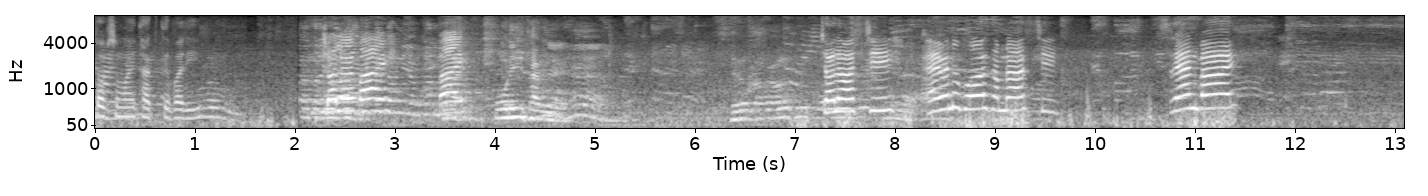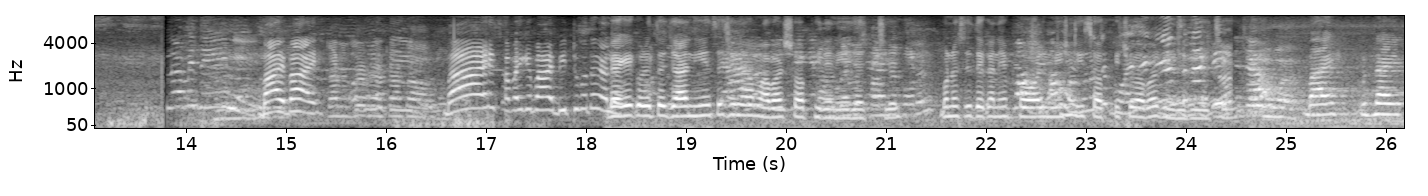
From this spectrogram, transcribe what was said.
সবসময় থাকতে পারি। চলো বাই বাই পড়েই থাকবে চলো আসছি। এই মানে বস আমরা আসছি। Shreyan bye bye bye bye সবাইকে বাই বিট্টু কোথায় গেল? ব্যাগে করে তো যা নিয়ে এসেছিলাম আবার সব ফিরে নিয়ে যাচ্ছি। বনশ্রীতে এখানে ফল মিষ্টি সব কিছু আবার ভেঙে দিয়েছে। বাই গুড নাইট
